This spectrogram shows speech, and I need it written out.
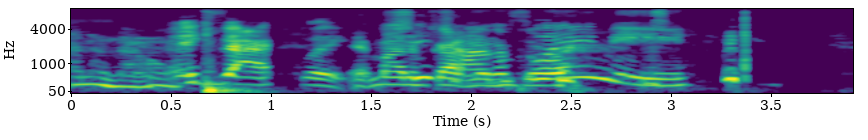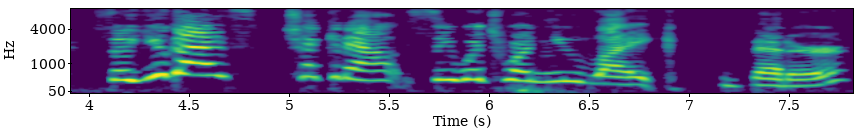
I don't know. Exactly. It might have She's gotten trying absorbed. to play me. So you guys check it out. See which one you like better.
